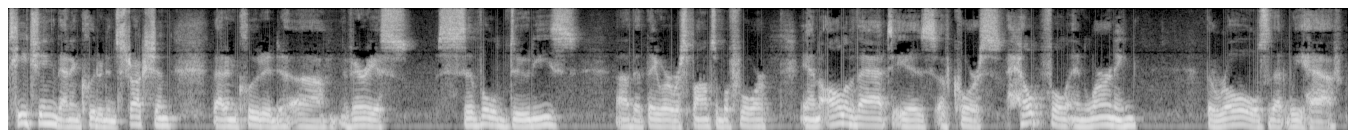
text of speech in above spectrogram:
teaching, that included instruction, that included uh, various civil duties. Uh, that they were responsible for. And all of that is, of course, helpful in learning the roles that we have.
